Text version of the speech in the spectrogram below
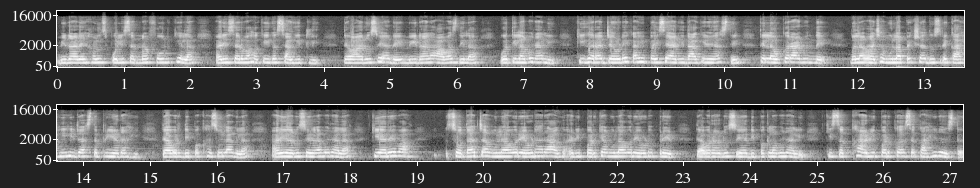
मीनाने हळूच पोलिसांना फोन केला आणि सर्व हकीकत सांगितली तेव्हा अनुसयाने मीनाला आवाज दिला व तिला म्हणाली की घरात जेवढे काही पैसे आणि दागिने असतील ते लवकर आणून दे. मला माझ्या मुलापेक्षा दुसरे काहीही जास्त प्रिय नाही. त्यावर दीपक हसू लागला आणि अनुसयाला म्हणाला की अरे वा स्वतःच्या मुलावर एवढा राग आणि परक्या मुलावर एवढं प्रेम. त्यावर अनुसुया दीपकला म्हणाली की सख्खा आणि परक असं काही नसतं.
